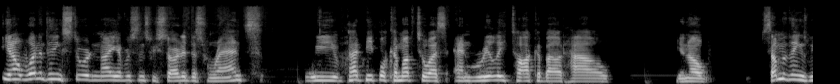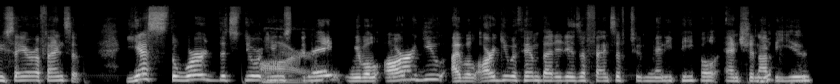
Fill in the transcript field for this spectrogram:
You know, one of the things Stuart and I, ever since we started this rant, we've had people come up to us and really talk about how, you know, some of the things we say are offensive. Yes, the word that Stuart used today, we will argue. I will argue with him that it is offensive to many people and should not be used.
